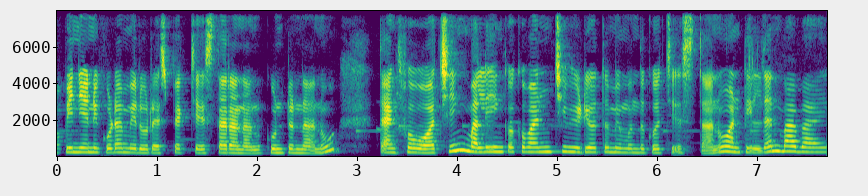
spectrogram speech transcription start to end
ఒపీనియన్ని కూడా మీరు రెస్పెక్ట్ చేస్తారని అనుకుంటున్నాను. థ్యాంక్స్ ఫర్ వాచింగ్ మళ్ళీ ఇంకొక మంచి వీడియోతో మీ ముందుకు వచ్చేస్తాను. అంటిల్ దెన్ బాయ్ బాయ్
